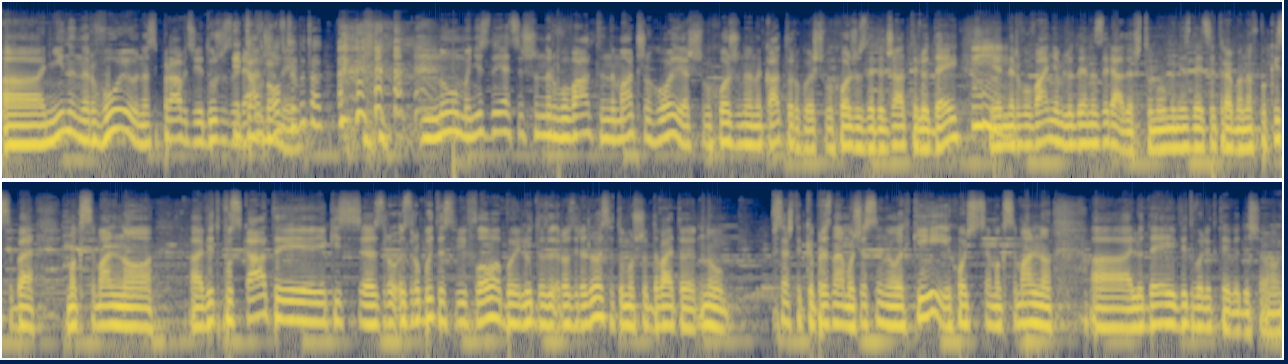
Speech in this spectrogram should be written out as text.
А, ні, не нервую, насправді дуже І давно в тебе так? Ну мені здається, що нервувати нема чого. Я ж виходжу не на каторгу, я ж виходжу заряджати людей. І нервуванням людей не зарядиш. Тому мені здається, треба навпаки себе максимально. е, Відпускати, якісь е, зро- зробити свій flow, аби люди розрядилися, тому що давайте ну все ж таки признаємо, часи нелегкі, і хочеться максимально е, людей відволікти від усього.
